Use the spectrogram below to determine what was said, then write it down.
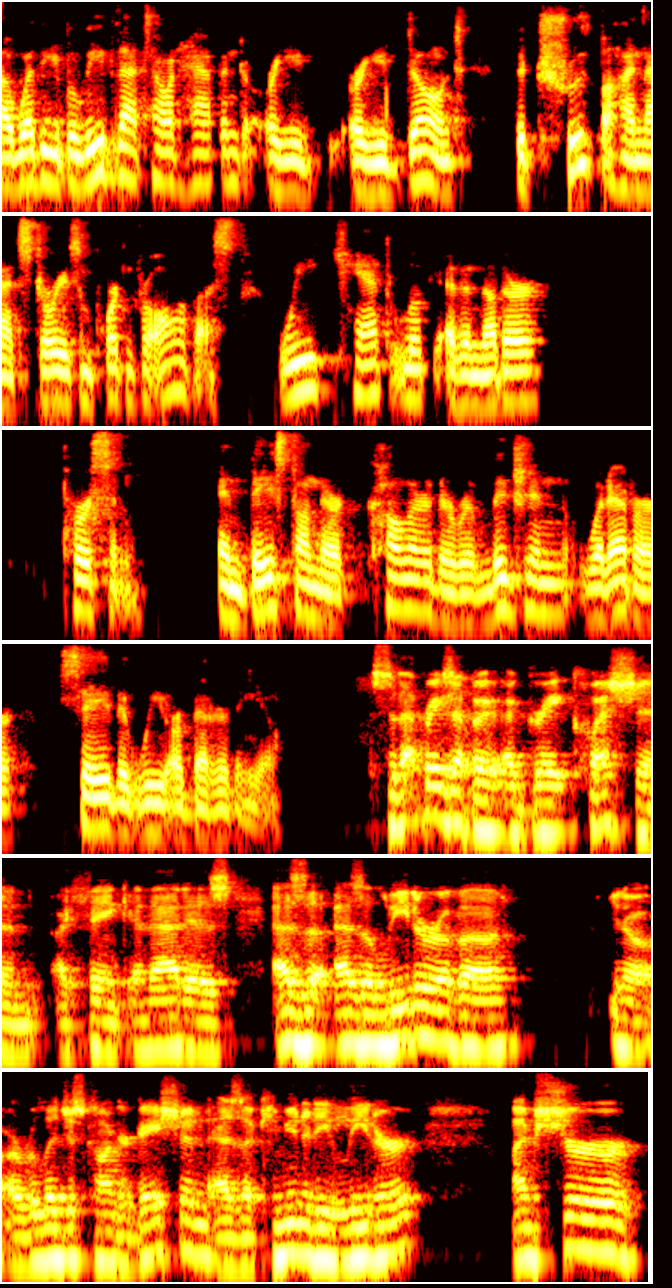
Uh, whether you believe that's how it happened or you or you don't, the truth behind that story is important for all of us. We can't look at another person and based on their color, their religion, whatever, say that we are better than you. So that brings up a, a great question, I think, and that is as a as a leader of a you know a religious congregation, as a community leader, I'm sure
